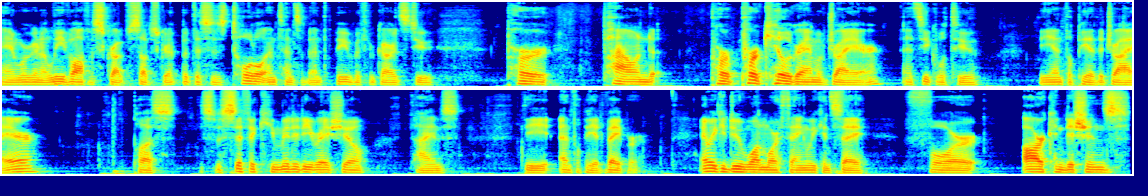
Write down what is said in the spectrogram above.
and we're going to leave off a scrub subscript, but this is total intensive enthalpy with regards to per pound per per kilogram of dry air. That's equal to the enthalpy of the dry air plus the specific humidity ratio times the enthalpy at vapor. And we could do one more thing. We can say for our conditions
